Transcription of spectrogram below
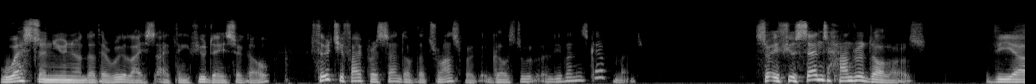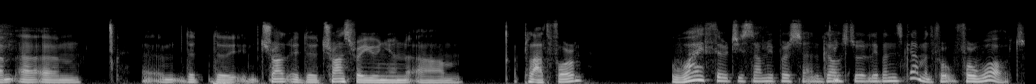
Western Union that I realized I think a few days ago, 35% of the transfer goes to Lebanese government. So if you send hundred dollars via um, uh, um, um, the the, tra- the transfer union um, platform, why thirty something percent goes to the Lebanese government for for what?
